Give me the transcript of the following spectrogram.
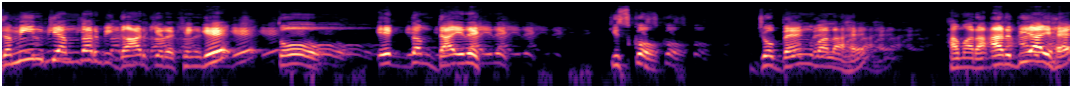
ज़मीन के अंदर भी गाड़ के रखेंगे तो, तो एकदम डायरेक्ट किसको जो बैंक वाला है हमारा आरबीआई है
